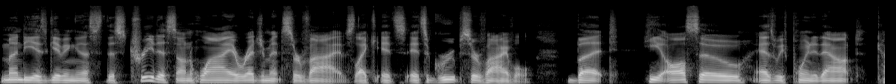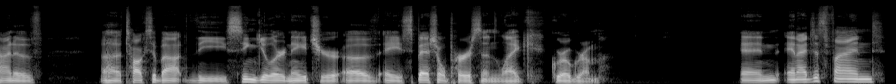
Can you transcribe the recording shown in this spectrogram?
Mundy is giving us this treatise on why a regiment survives, like it's it's group survival. But he also, as we've pointed out, kind of uh, talks about the singular nature of a special person like Grogram. And and I just find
